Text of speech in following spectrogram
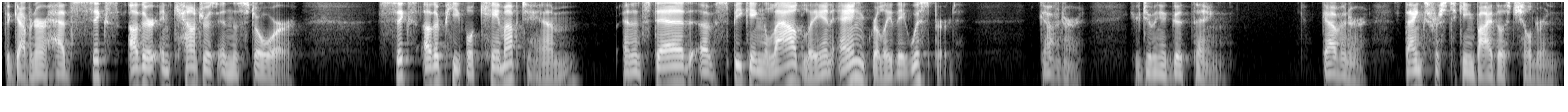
the governor had six other encounters in the store. Six other people came up to him, and instead of speaking loudly and angrily, they whispered, Governor, you're doing a good thing. Governor, thanks for sticking by those children.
